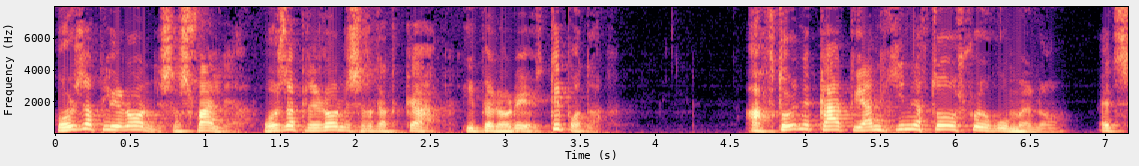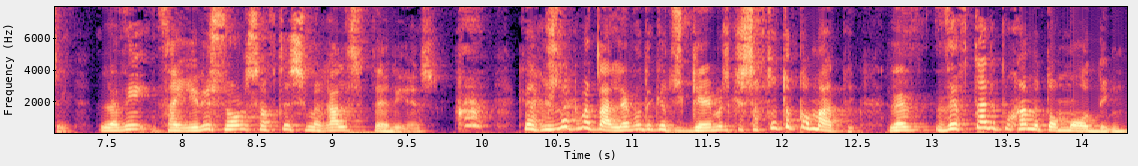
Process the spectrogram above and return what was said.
χωρίς να πληρώνεις ασφάλεια, χωρίς να πληρώνεις εργατικά, υπερορίες, τίποτα. Αυτό είναι κάτι, αν γίνει αυτό ως προηγούμενο. Έτσι. Δηλαδή θα γυρίσουν όλες αυτές οι μεγάλες εταιρείες και θα αρχίσουν να εκμεταλλεύονται και τους gamers και σε αυτό το κομμάτι. Δηλαδή δεν φτάνει που είχαμε το modding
